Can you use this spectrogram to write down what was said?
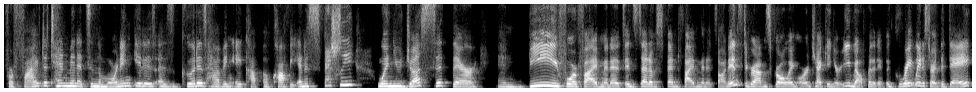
for five to 10 minutes in the morning, it is as good as having a cup of coffee. And especially when you just sit there and be for five minutes instead of spend five minutes on Instagram scrolling or checking your email for the day. A great way to start the day.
